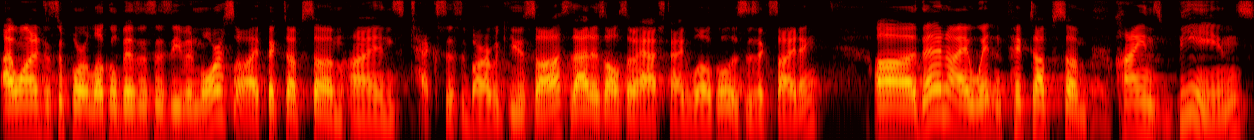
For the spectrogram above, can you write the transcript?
I wanted to support local businesses even more, so I picked up some Heinz Texas barbecue sauce. That is also hashtag local. This is exciting. Uh, then I went and picked up some Heinz beans,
